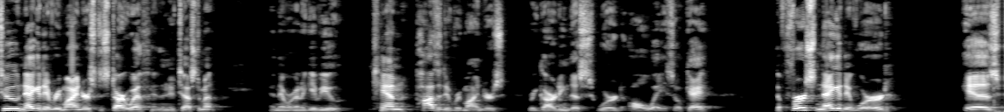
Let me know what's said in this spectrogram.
two negative reminders to start with in the New Testament and then we're going to give you 10 positive reminders regarding this word always, okay? The first negative word is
